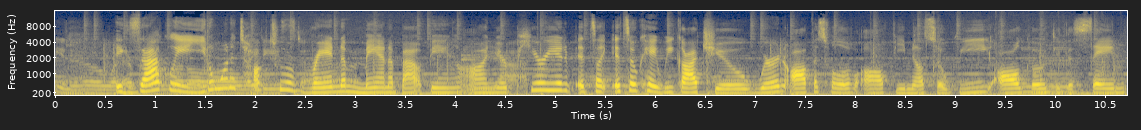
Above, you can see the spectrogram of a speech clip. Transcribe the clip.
You know, whatever, Exactly. You don't want to talk to a stuff. random man about being on your period. It's like, it's okay. We got you. We're an office full of all females, so we all go through the mm-hmm. same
